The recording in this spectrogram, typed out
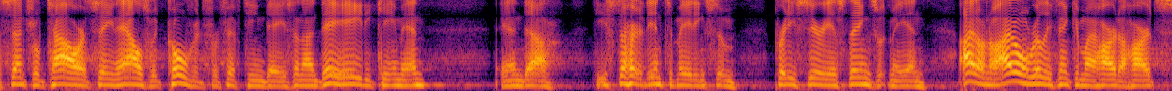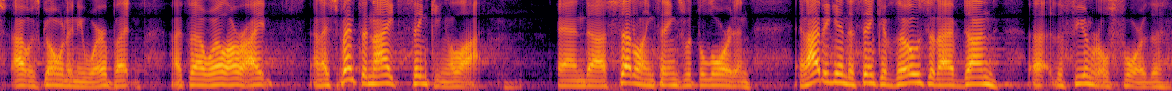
Central Tower at St. Al's with COVID for 15 days. And on day eight, he came in and uh, he started intimating some pretty serious things with me. And I don't know. I don't really think in my heart of hearts I was going anywhere, but I thought, well, all right. And I spent the night thinking a lot and uh, settling things with the Lord. And, and I began to think of those that I've done uh, the funerals for, the,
